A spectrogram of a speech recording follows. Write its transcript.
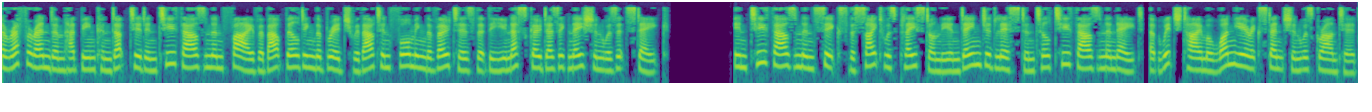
A referendum had been conducted in 2005 about building the bridge without informing the voters that the UNESCO designation was at stake. In 2006 the site was placed on the endangered list until 2008, at which time a one-year extension was granted.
